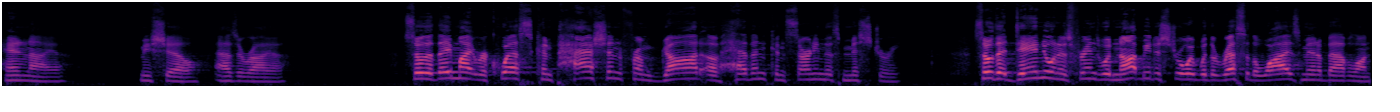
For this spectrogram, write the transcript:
Hananiah, Mishael, Azariah, so that they might request compassion from God of heaven concerning this mystery, so that Daniel and his friends would not be destroyed with the rest of the wise men of Babylon.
